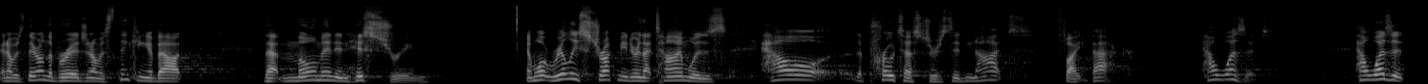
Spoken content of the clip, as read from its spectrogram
and I was there on the bridge and I was thinking about that moment in history. And what really struck me during that time was how the protesters did not fight back. How was it? How was it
